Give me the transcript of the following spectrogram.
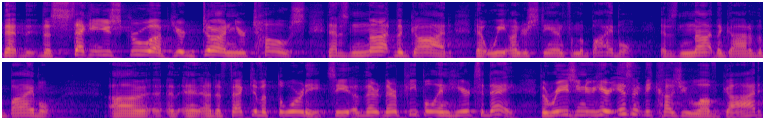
that the second you screw up, you're done, you're toast. That is not the God that we understand from the Bible. That is not the God of the Bible. Uh, a, defective authority. See, there, there are people in here today. The reason you're here isn't because you love God,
